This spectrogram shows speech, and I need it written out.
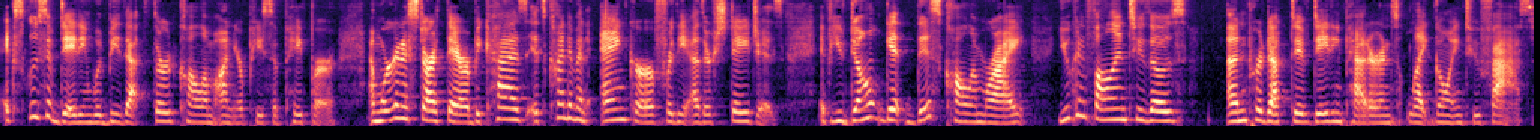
exclusive dating would be that third column on your piece of paper. And we're going to start there because it's kind of an anchor for the other stages. If you don't get this column right, you can fall into those unproductive dating patterns like going too fast.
